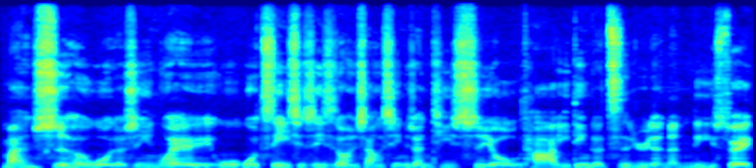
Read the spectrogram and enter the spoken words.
蛮适合我的，是因为我我自己其实一直都很相信人体是有它一定的自愈的能力，所以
